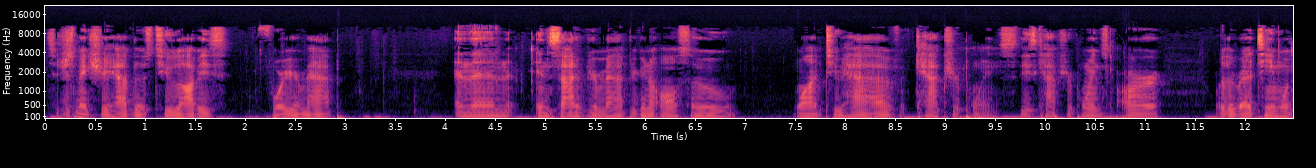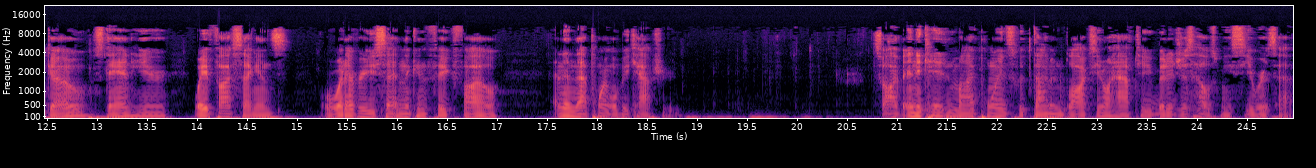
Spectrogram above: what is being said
So just make sure you have those two lobbies for your map and then inside of your map, you're going to also want to have capture points. These capture points are where the red team will go, stand here, wait 5 seconds, or whatever you set in the config file, and then that point will be captured. So I've indicated my points with diamond blocks. You don't have to, but it just helps me see where it's at.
